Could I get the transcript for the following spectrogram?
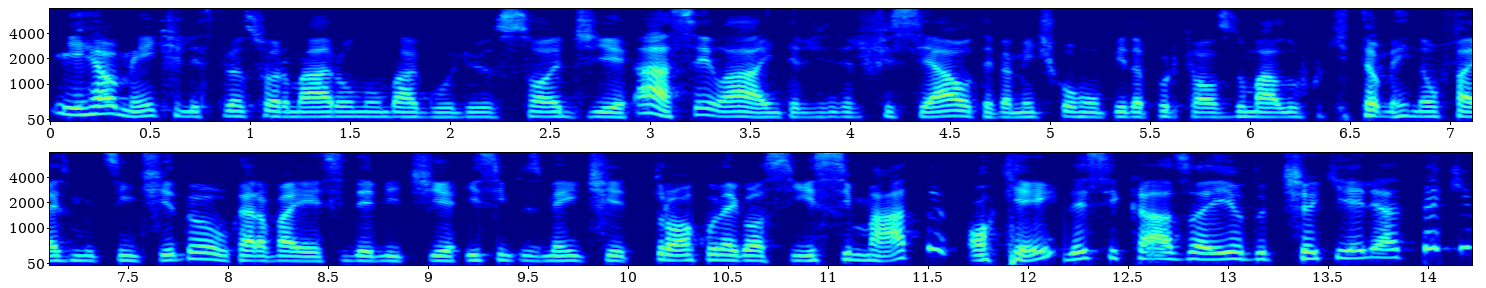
E realmente eles transformaram num bagulho só de, ah, sei lá, inteligência artificial, teve a mente corrompida por causa do maluco que também não faz muito sentido. O cara vai se demitir e simplesmente troca o negocinho e se mata, ok. Nesse caso aí, o do Chuck, ele até que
